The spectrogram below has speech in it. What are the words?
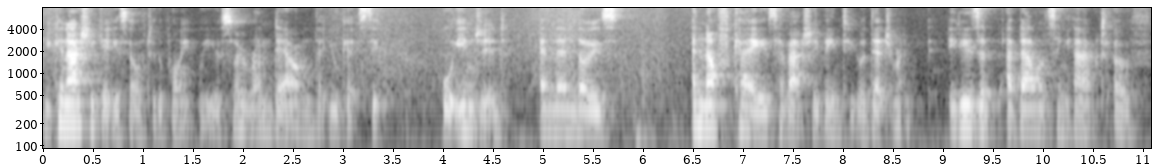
you can actually get yourself to the point where you're so run down that you'll get sick or injured, and then those enough Ks have actually been to your detriment. It is a, a balancing act of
